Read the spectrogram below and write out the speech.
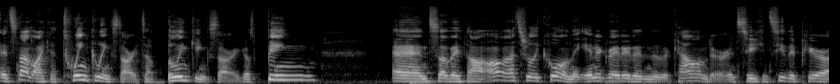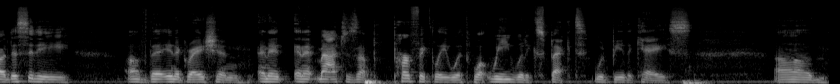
it's not like a twinkling star. It's a blinking star. It goes bing. And so they thought, oh, that's really cool, and they integrated it into their calendar. And so you can see the periodicity of the integration and it and it matches up perfectly with what we would expect would be the case um,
